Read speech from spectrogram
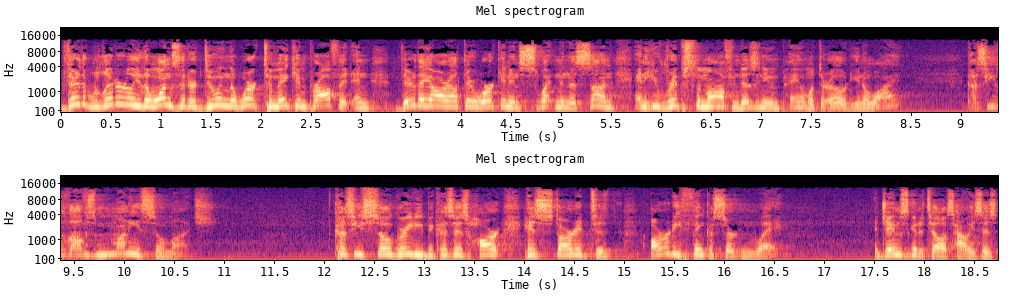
They're literally the ones that are doing the work to make him profit. And there they are out there working and sweating in the sun. And he rips them off and doesn't even pay them what they're owed. You know why? Because he loves money so much. Because he's so greedy, because his heart has started to already think a certain way. And James is going to tell us how. He says,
